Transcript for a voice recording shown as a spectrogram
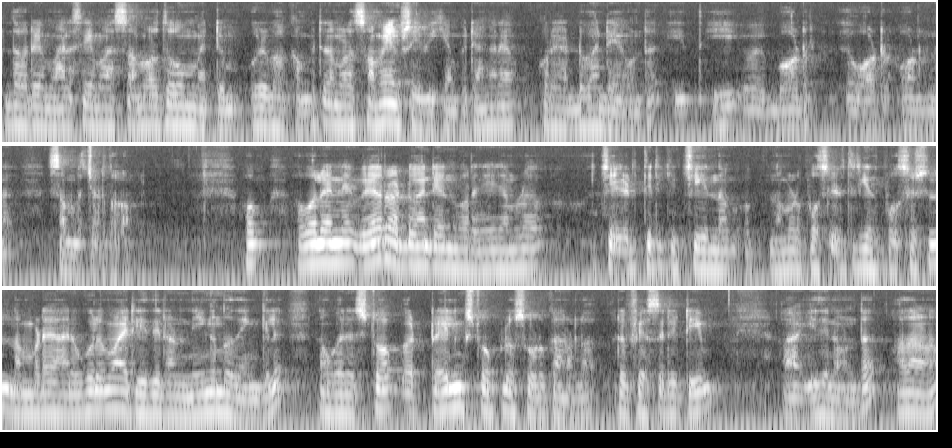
എന്താ പറയുക മാനസികമായ സമ്മർദ്ദവും മറ്റും ഒഴിവാക്കാൻ പറ്റും. നമ്മുടെ സമയം സേവിക്കാൻ പറ്റും. അങ്ങനെ കുറേ അഡ്വാന്റേജ് ഉണ്ട്. ഈ ഈ ബോർഡർ ഓർഡർ ഓർഡറിനെ സംബന്ധിച്ചിടത്തോളം. അപ്പം അതുപോലെ തന്നെ വേറൊരു അഡ്വാന്റേജ് എന്ന് പറഞ്ഞു കഴിഞ്ഞാൽ നമ്മൾ എടുത്തിരിക്കും ചെയ്യുന്ന നമ്മൾ പൊസി എടുത്തിരിക്കുന്ന പൊസിഷൻ നമ്മുടെ അനുകൂലമായ രീതിയിലാണ് നീങ്ങുന്നതെങ്കിൽ നമുക്കൊരു സ്റ്റോപ്പ് ട്രെയിലിംഗ് സ്റ്റോപ്പ് ലോസ് കൊടുക്കാനുള്ള ഒരു ഫെസിലിറ്റിയും ഇതിനുണ്ട്. അതാണ്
